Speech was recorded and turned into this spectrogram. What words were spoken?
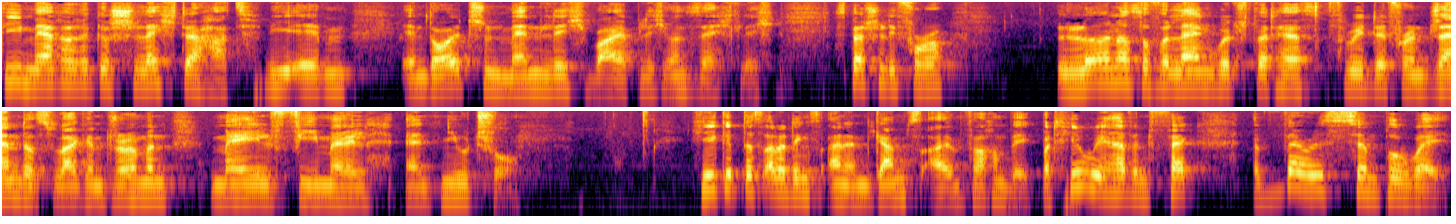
die mehrere Geschlechter hat, wie eben im Deutschen männlich, weiblich und sächlich. Especially for learners of a language that has three different genders, like in German, male, female and neutral. Hier gibt es allerdings einen ganz einfachen Weg. But here we have in fact a very simple way.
